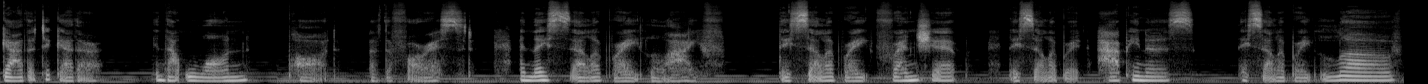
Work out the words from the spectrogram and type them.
gather together in that one part of the forest and they celebrate life. They celebrate friendship, they celebrate happiness, they celebrate love,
